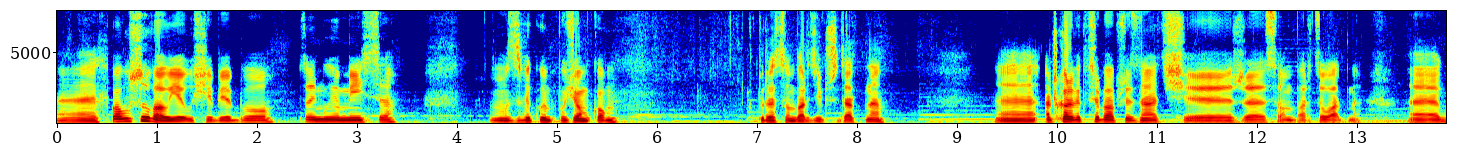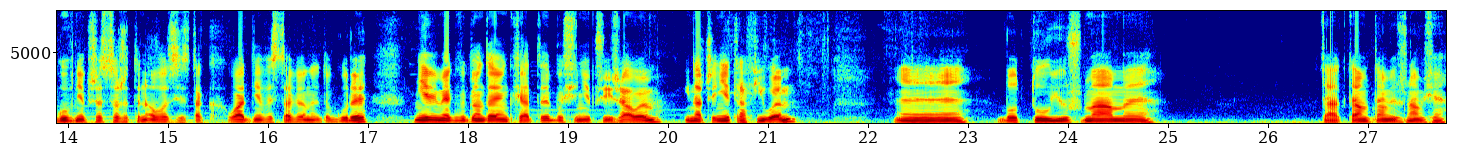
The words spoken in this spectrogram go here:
e, chyba usuwał je u siebie, bo zajmują miejsce mm, zwykłym poziomkom, które są bardziej przydatne. E, aczkolwiek trzeba przyznać, e, że są bardzo ładne. E, głównie przez to, że ten owoc jest tak ładnie wystawiony do góry. Nie wiem jak wyglądają kwiaty, bo się nie przyjrzałem. Inaczej nie trafiłem. E, bo tu już mamy. Tak, tam, tam już nam się.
